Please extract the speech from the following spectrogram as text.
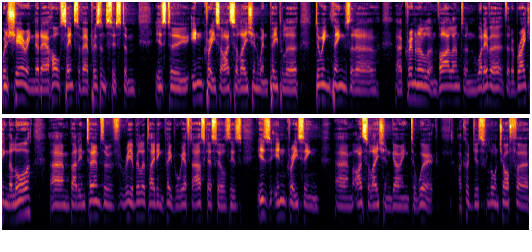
was sharing that our whole sense of our prison system is to increase isolation when people are doing things that are uh, criminal and violent and whatever that are breaking the law. Um, but in terms of rehabilitating people, we have to ask ourselves: is is increasing um, isolation going to work? I could just launch off. Uh,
